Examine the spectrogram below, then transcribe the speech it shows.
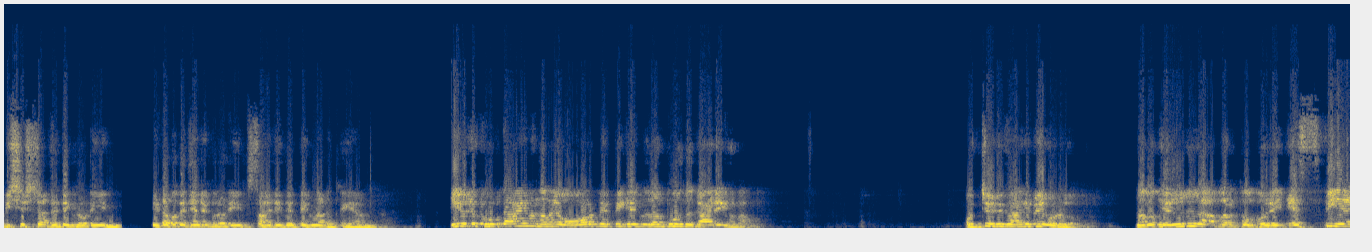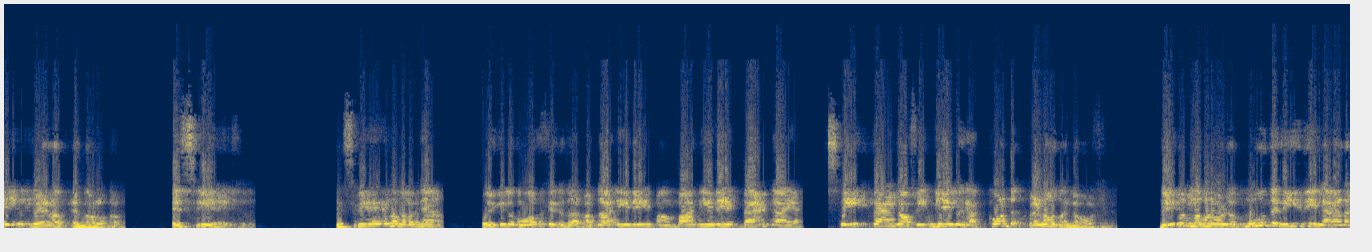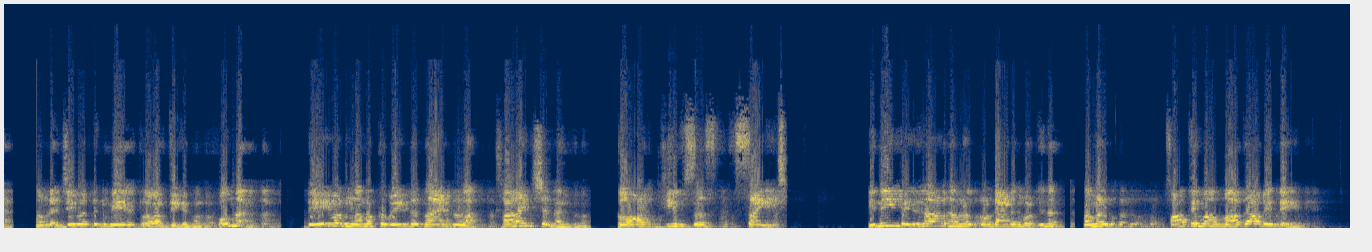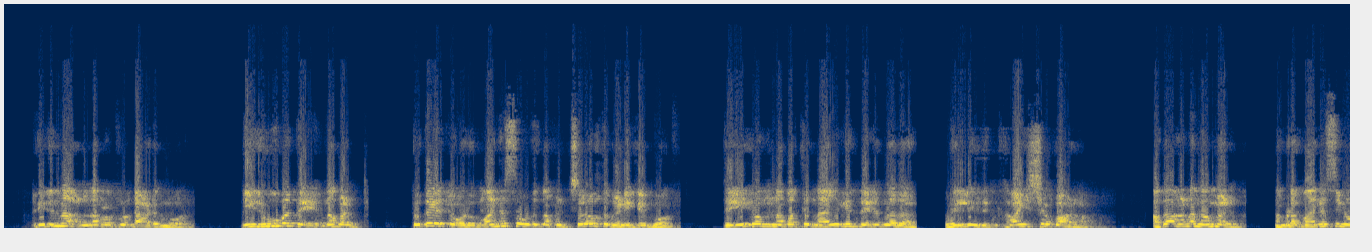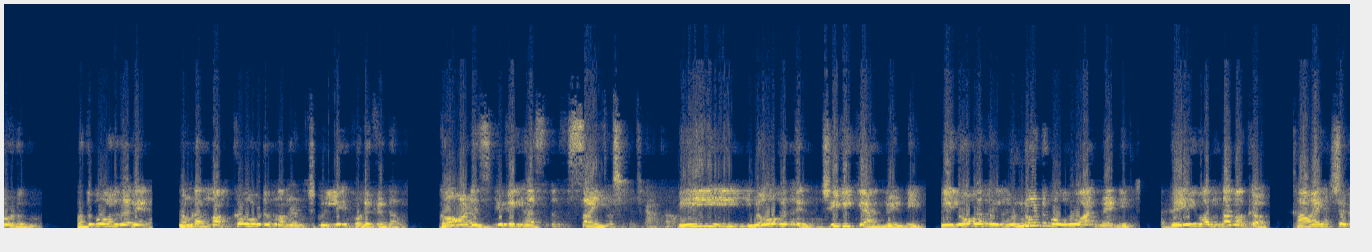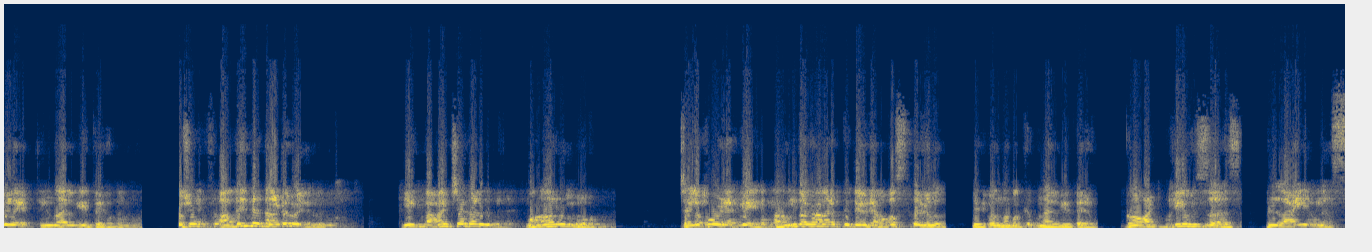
വിശിഷ്ടാതിഥികളുടെയും ഇടവക ജനങ്ങളുടെയും സാന്നിധ്യത്തിൽ നടത്തുകയാണ് ഈ ഒരു കൂട്ടായ്മ നമ്മളെ ഓർമ്മിപ്പിക്കുന്നത് മൂന്ന് കാര്യങ്ങളാണ്. ഒറ്റൊരു കാര്യമേ ഉള്ളൂ. നമുക്ക് എല്ലാവർക്കും ഒരു എസ് ബി ഐ വേണം എന്നുള്ളതാണ്. S B I. S B I എന്ന് പറഞ്ഞാൽ ഒരിക്കലും ഓർക്കരുത്. അദാനിയുടെയും അംബാനിയുടെയും ബാങ്കായ സ്റ്റേറ്റ് ബാങ്ക് ഓഫ് ഇന്ത്യയിൽ ഒരു അക്കൗണ്ട് വേണമെന്നല്ല ഓർക്കുന്നത് ദൈവം നമ്മളോട് മൂന്ന് രീതിയിലാണ് നമ്മുടെ ജീവിതത്തിന് മേൽ പ്രവർത്തിക്കുന്നത്. ഒന്ന് ദൈവം നമുക്ക് വേണ്ടുന്നതായിട്ടുള്ള കാഴ്ച നൽകുന്നു. ഗോഡ് ഗീവ്സ് സൈറ്റ് ഇനി പെരുന്നാൾ നമ്മൾ കൊണ്ടാടുമ്പോൾ ഇന്ന് നമ്മൾ ഫാത്തിമ മാതാവിന്റെ പെരുന്നാൾ നമ്മൾ കൊണ്ടാടുമ്പോൾ ഈ രൂപത്തെ നമ്മൾ ഹൃദയത്തോട് മനസ്സോട് നമ്മൾ ചേർത്ത് വിളിക്കുമ്പോൾ ദൈവം നമുക്ക് നൽകി തരുന്നത് വലിയൊരു കാഴ്ചപ്പാടാണ്. അതാണ് നമ്മൾ നമ്മുടെ മനസ്സിനോടും അതുപോലെ തന്നെ നമ്മുടെ മക്കളോടും നമ്മൾ ചൊല്ലി കൊടുക്കേണ്ടത് God is giving us sight ഈ ലോകത്തിൽ ജീവിക്കാൻ വേണ്ടി ഈ ലോകത്തിൽ മുന്നോട്ട് പോകുവാൻ വേണ്ടി ദൈവം നമുക്ക് കാഴ്ചകളെ നൽകി തരുന്നു. പക്ഷെ അതിന്റെ നടുവിൽ ഈ കാഴ്ചകൾ മാറുമ്പോൾ ചിലപ്പോഴൊക്കെ അന്ധകാരത്തിന്റെ ഒരു അവസ്ഥകൾ ദൈവം നമുക്ക് നൽകി തരും. ഗോഡ് ഗിവ്സ് ബ്ലൈൻഡ്നെസ്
